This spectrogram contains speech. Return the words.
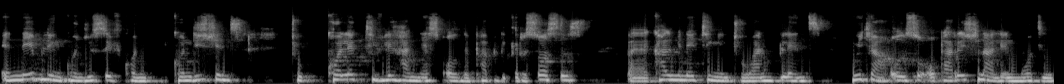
enabling conducive con- conditions to collectively harness all the public resources by culminating into one plans, which are also operational and model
